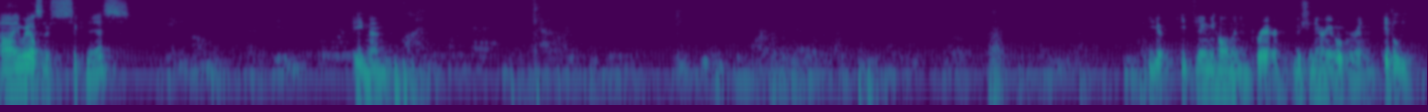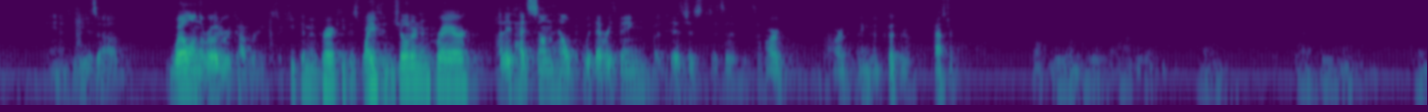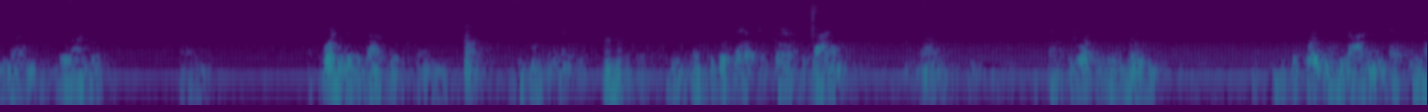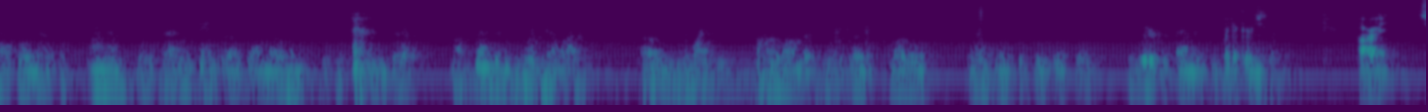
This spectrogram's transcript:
Uh, anybody else under sickness? Jamie Homan has had his vision restored. Amen. Jamie Holman in prayer, missionary over in Italy. And he is uh, well on the road to recovery. So keep him in prayer. Keep his wife and children in prayer. Uh, they've had some help with everything, but it's just, it's a, it's a hard, it's a hard thing to go through. Pastor?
